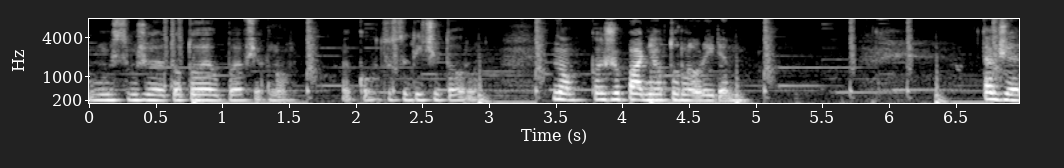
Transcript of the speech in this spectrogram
Myslím, že toto je úplně všechno, jako co se týče tohohle. No, každopádně o tohle odejdem. Takže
